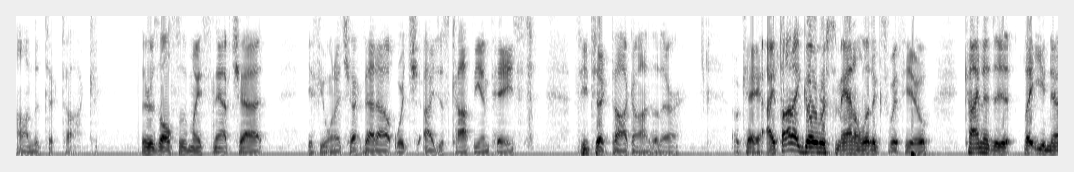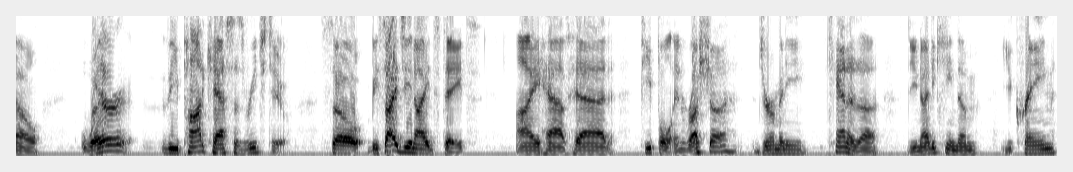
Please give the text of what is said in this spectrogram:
on the TikTok. There is also my Snapchat if you want to check that out, which I just copy and paste the TikTok onto there. Okay, I thought I'd go over some analytics with you, kind of to let you know where the podcast has reached to. So, besides the United States, I have had people in Russia, Germany, Canada, the United Kingdom, Ukraine,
